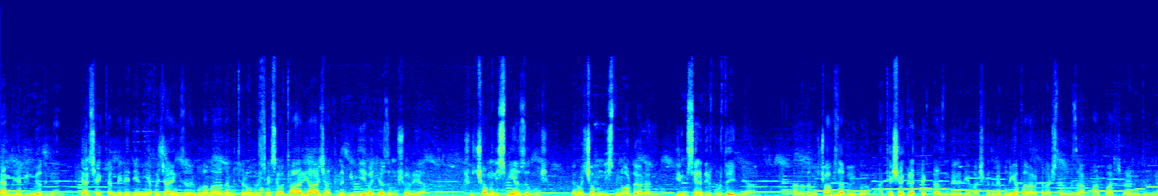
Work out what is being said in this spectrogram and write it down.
Ben bile bilmiyordum yani. Gerçekten belediyenin yapacağı en güzel uygulamalardan bir tane olur. Mesela o tarihi ağaç hakkında bilgi yazılmış oraya. Şu çamın ismi yazılmış. Ben o çamın ismini orada öğrendim. 20 senedir buradayım ya. Anladın mı? Çok güzel bir uygulama. Teşekkür etmek lazım belediye başkanı ve bunu yapan arkadaşlarımıza, park bahçeler müdürüne.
